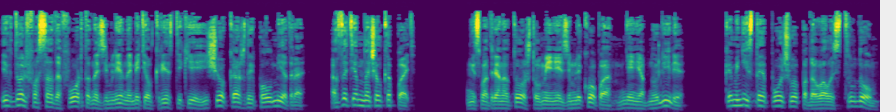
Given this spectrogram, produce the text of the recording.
и вдоль фасада форта на земле наметил крестики еще каждые полметра, а затем начал копать. Несмотря на то, что умения землекопа мне не обнулили, каменистая почва подавалась с трудом,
